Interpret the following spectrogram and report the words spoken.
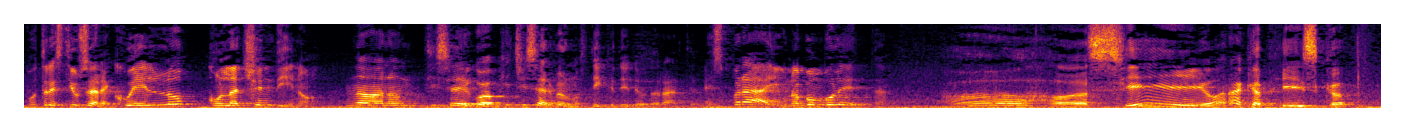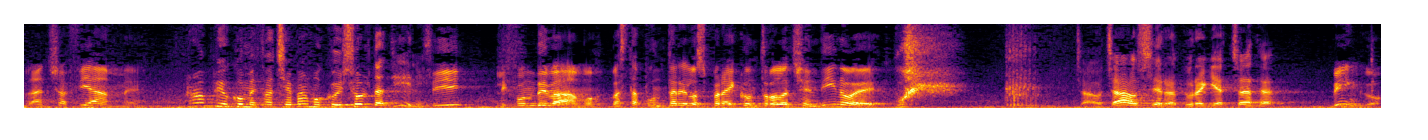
Potresti usare quello con l'accendino. No, non ti seguo. A chi ci serve uno stick di deodorante? E spray, una bomboletta. Oh, sì, ora capisco. Lanciafiamme. Proprio come facevamo coi soldatini. Sì, li fondevamo. Basta puntare lo spray contro l'accendino e... Ciao, ciao, serratura ghiacciata. Bingo!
